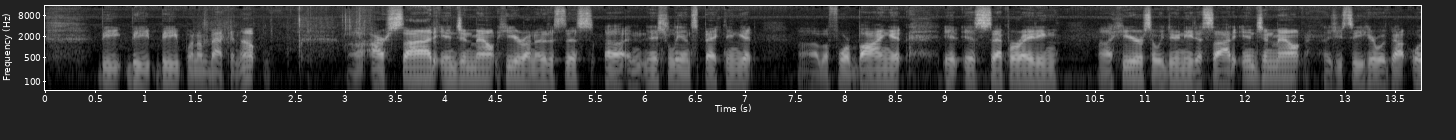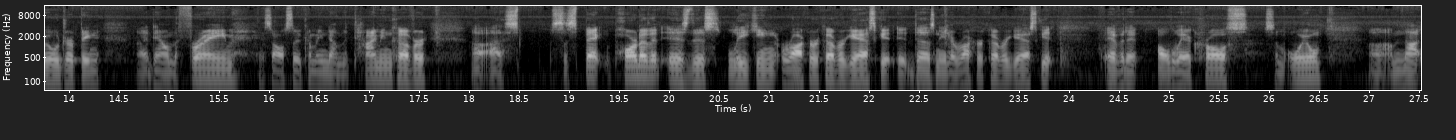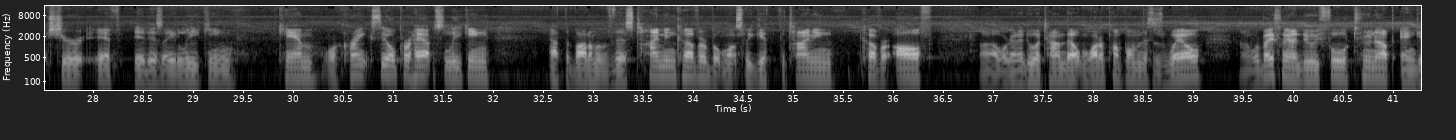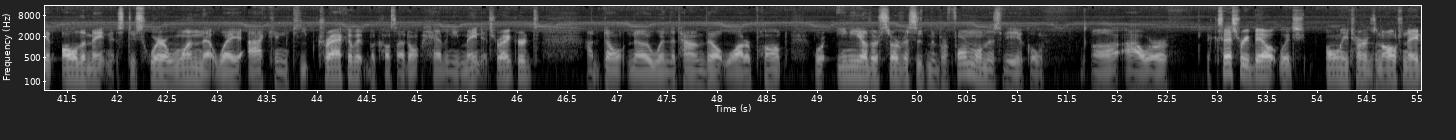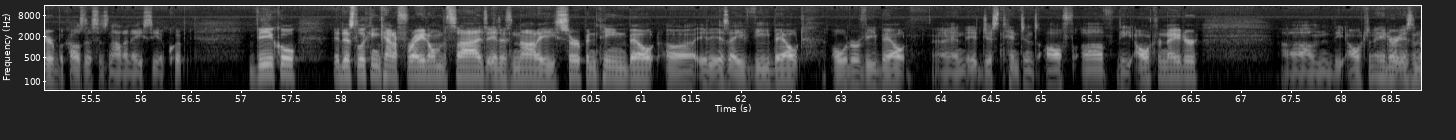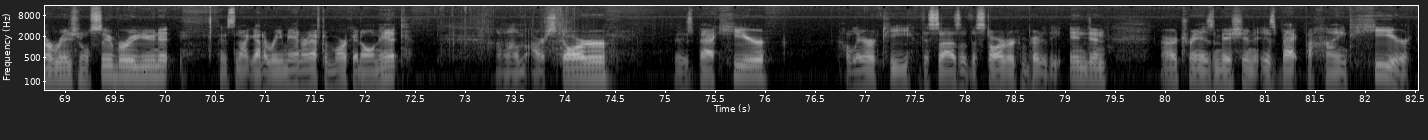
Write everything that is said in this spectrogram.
beep, beep, beep when I'm backing up. Uh, our side engine mount here, I noticed this uh, initially inspecting it uh, before buying it. It is separating uh, here, so we do need a side engine mount. As you see here, we've got oil dripping uh, down the frame. It's also coming down the timing cover. Uh, I suspect part of it is this leaking rocker cover gasket. It does need a rocker cover gasket, evident all the way across, some oil. Uh, I'm not sure if it is a leaking cam or crank seal perhaps leaking at the bottom of this timing cover, but once we get the timing cover off, uh, we're gonna do a time belt and water pump on this as well. Uh, we're basically gonna do a full tune-up and get all the maintenance to square one. That way I can keep track of it because I don't have any maintenance records. I don't know when the timing belt, water pump, or any other service has been performed on this vehicle. Uh, our accessory belt, which only turns an alternator because this is not an AC equipped vehicle. It is looking kind of frayed on the sides. It is not a serpentine belt. Uh, it is a V-belt, older V-belt, and it just tensions off of the alternator. Um, the alternator is an original Subaru unit. It's not got a reman or aftermarket on it. Um, our starter is back here hilarity the size of the starter compared to the engine. Our transmission is back behind here.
